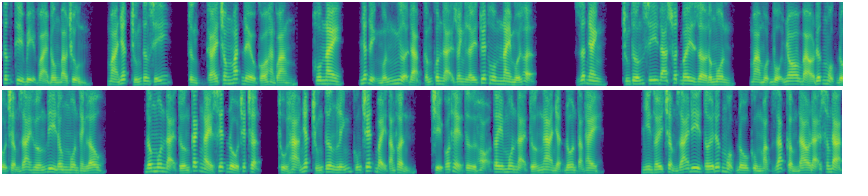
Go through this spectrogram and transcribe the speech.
tức thì bị vải bông bao trùm, mà nhất chúng tướng sĩ, từng cái trong mắt đều có hàn quang, hôm nay, nhất định muốn ngựa đạp cấm quân đại doanh lấy tuyết hôm nay mối hận. Rất nhanh, chúng tướng sĩ đã xuất bây giờ đông môn, mà một bộ nho bảo đức mộc đồ chậm dai hướng đi đông môn thành lâu. Đông môn đại tướng cách ngày xiết đồ chết trận, thủ hạ nhất chúng tương lĩnh cũng chết bảy tám phần, chỉ có thể từ họ tây môn đại tướng nga nhật đôn tạm thay. Nhìn thấy chậm rãi đi tới đức mộc đồ cùng mặc giáp cầm đao đại xâm đạt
